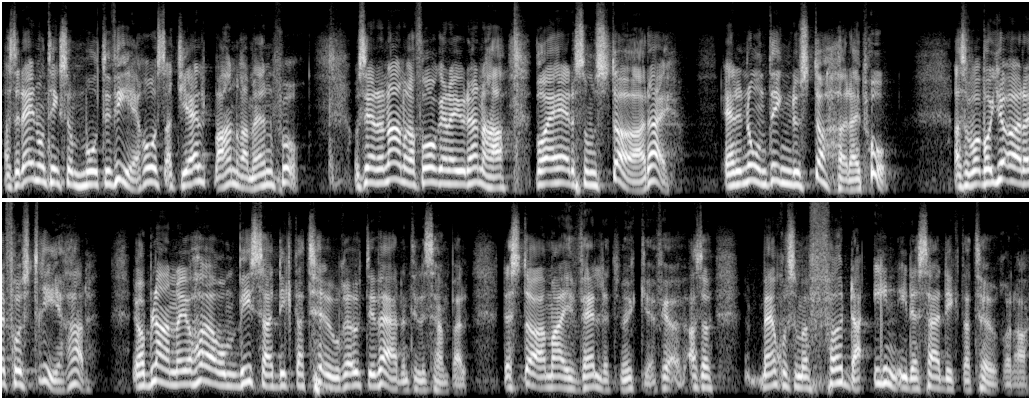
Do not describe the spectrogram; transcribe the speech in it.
Alltså det är någonting som motiverar oss att hjälpa andra människor. Och sen den andra frågan är ju denna här, vad är det som stör dig? Är det någonting du stör dig på? Alltså vad, vad gör dig frustrerad? Ja, ibland när jag hör om vissa diktaturer ute i världen till exempel, det stör mig väldigt mycket. För jag, alltså, människor som är födda in i dessa diktaturerna.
